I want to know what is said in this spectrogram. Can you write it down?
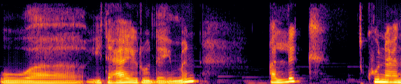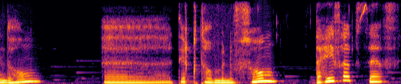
ويتعايروا دايما. قالك تكون عندهم آه ثقتهم بنفسهم ضعيفة بزاف.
